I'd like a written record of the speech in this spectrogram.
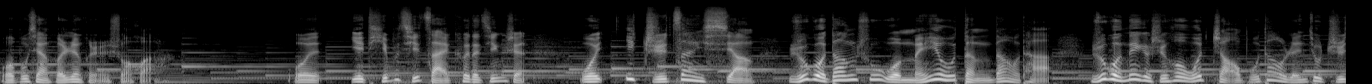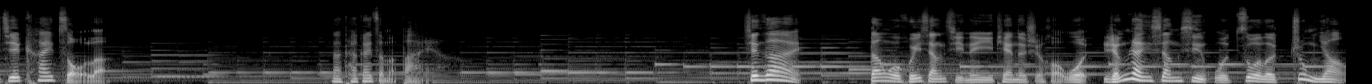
我不想和任何人说话，我也提不起宰客的精神。我一直在想，如果当初我没有等到他，如果那个时候我找不到人就直接开走了，那他该怎么办呀？现在，当我回想起那一天的时候，我仍然相信我做了重要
